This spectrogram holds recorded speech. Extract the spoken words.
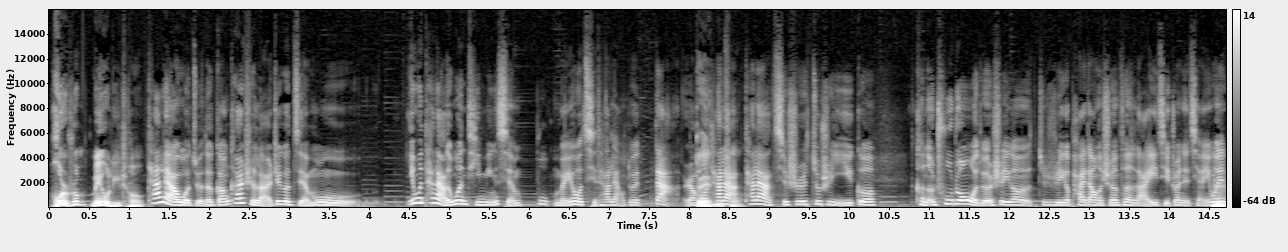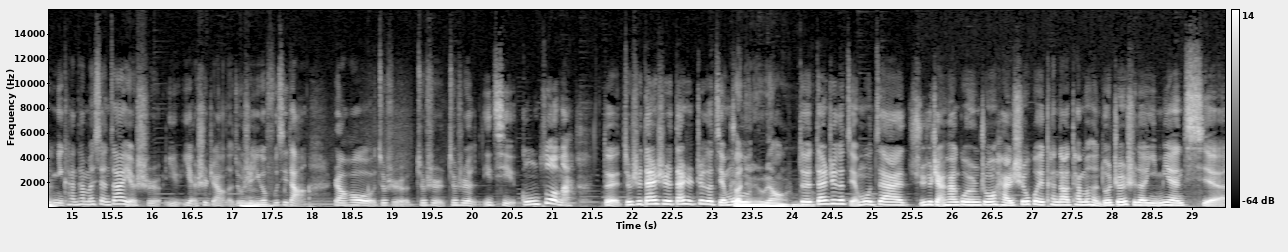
或者说没有离成。他俩我觉得刚开始来这个节目，因为他俩的问题明显不没有其他两对大，然后他俩他俩其实就是一个可能初衷，我觉得是一个就是一个拍档的身份来一起赚点钱，因为你看他们现在也是也也是这样的，就是一个夫妻档，然后就是就是就是一起工作嘛。对，就是，但是，但是这个节目赚点流量什么？对，但这个节目在持续展开过程中，还是会看到他们很多真实的一面。且，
